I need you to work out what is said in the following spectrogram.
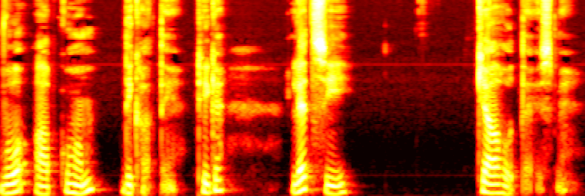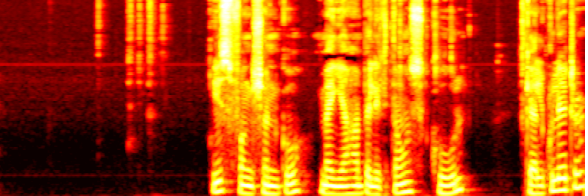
वो आपको हम दिखाते हैं। ठीक है? लेट्स सी क्या होता है इसमें। इस फ़ंक्शन को मैं यहाँ पे लिखता हूँ स्कूल कैलकुलेटर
